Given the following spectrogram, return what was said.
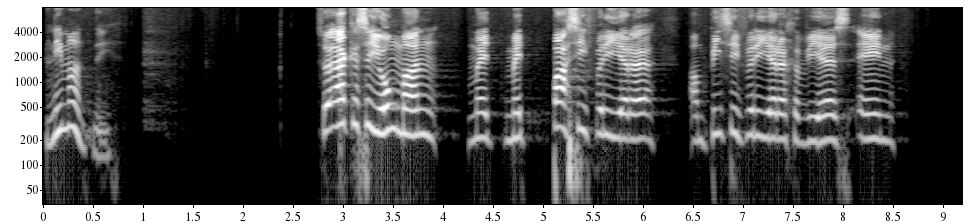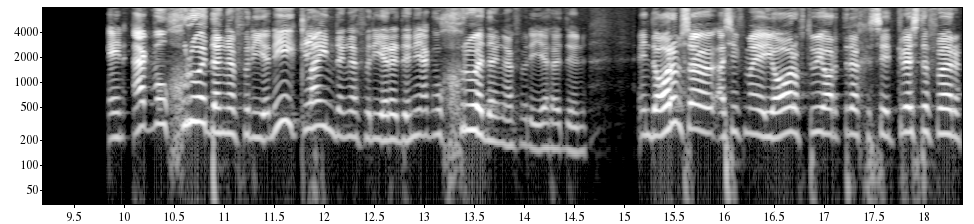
Niemand nie. So ek is 'n jong man met met passie vir die Here, ambisie vir die Here gewees en en ek wil groot dinge vir die Here, nie klein dinge vir die Here doen nie, ek wil groot dinge vir die Here doen. En daarom sou as jy vir my 'n jaar of 2 jaar terug gesê het Christopher,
